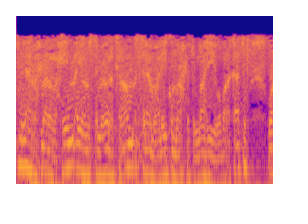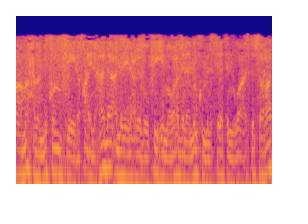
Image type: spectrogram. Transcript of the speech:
بسم الله الرحمن الرحيم أيها المستمعون الكرام السلام عليكم ورحمة الله وبركاته ومرحبا بكم في لقائنا هذا الذي نعرض فيه ما وردنا منكم من أسئلة واستفسارات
